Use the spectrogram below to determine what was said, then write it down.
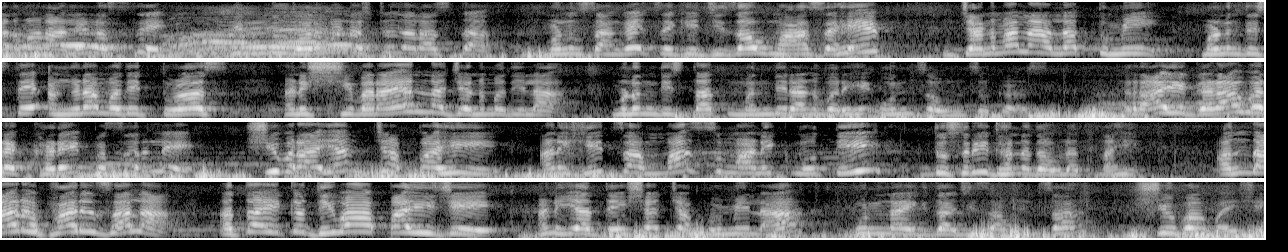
जन्माला आले नसते हिंदू धर्म नष्ट झाला असता. म्हणून सांगायचं की जिजाऊ महासाहेब जन्माला आलात तुम्ही म्हणून दिसते अंगणामध्ये तुळस आणि शिवरायांना जन्म दिला म्हणून दिसतात मंदिरांवर हे उंच उंच कळस. रायगडावर खडे पसरले शिवरायांच्या पाही आणि हिचा मास माणिक मोती दुसरी धन दौलत नाही. अंधार फार झाला आता एक दिवा पाहिजे आणि या देशाच्या भूमीला पुन्हा एकदा जिजाऊंचा शुभ पाहिजे.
